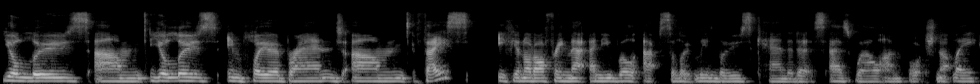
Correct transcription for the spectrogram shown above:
You'll lose, um, you'll lose employer brand um, face if you're not offering that, and you will absolutely lose candidates as well, unfortunately.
